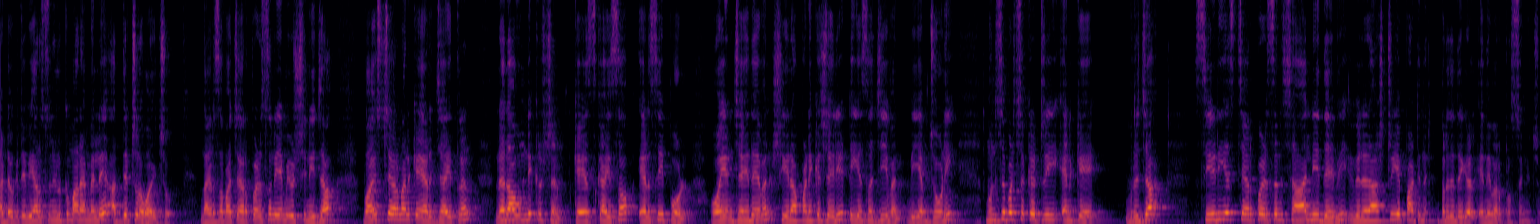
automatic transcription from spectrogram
Advocate V R Sunilkumar M L A അധ്യക്ഷത വഹിച്ചു. നഗരസഭാ chairperson M U Shinija vice chairman K R Jaithran Latha Unnikrishnan K S Kaisab L C Paul O N Jayadevan Sheela Panikkassery T S Sajeevan V M Johnny municipal secretary N K Vrija C D S chairperson Shalini Devi വിവിധ രാഷ്ട്രീയ പാർട്ടി പ്രതിനിധികൾ എന്നിവർ പ്രസംഗിച്ചു.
